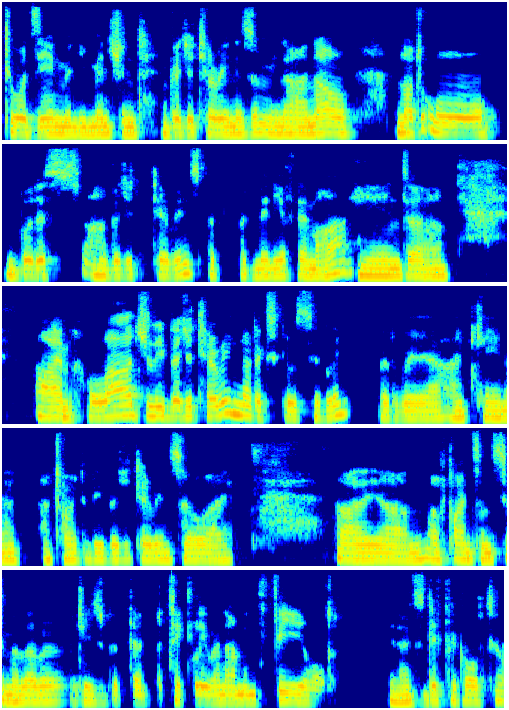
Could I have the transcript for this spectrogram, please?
towards the end when you mentioned vegetarianism. You know, I know not all Buddhists are vegetarians, but but many of them are, and uh, I'm largely vegetarian, not exclusively, but where I can, I, I try to be vegetarian. So I I um, I find some similarities with them, particularly when I'm in field. You know, it's difficult to,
